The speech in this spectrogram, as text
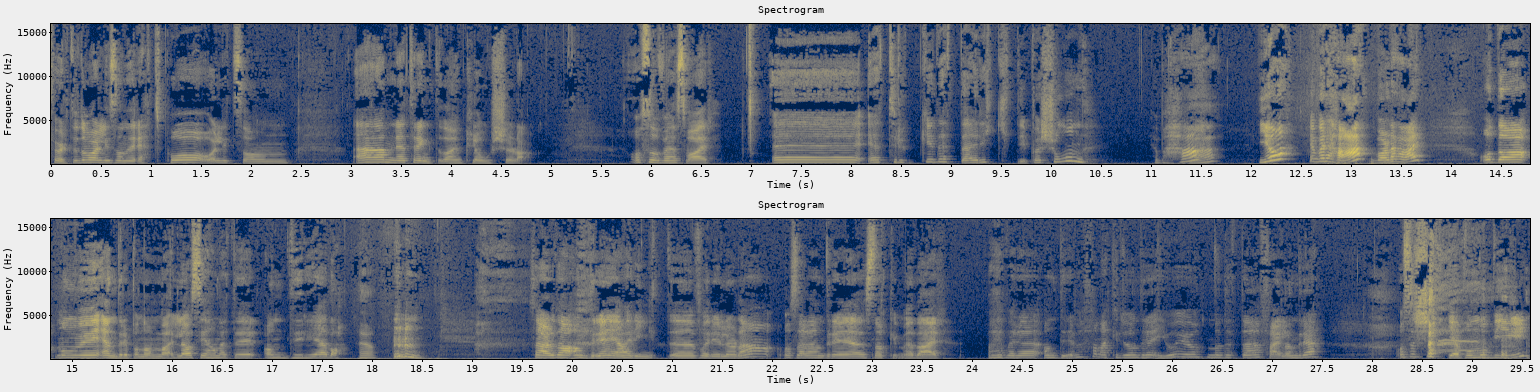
følte det var litt sånn rett på, og litt sånn eh, Men jeg trengte da en closure, da. Og så får jeg svar. Eh, jeg tror ikke dette er riktig person. Jeg bare Hæ? Ja! Jeg bare Hæ? Var det her? Og da Nå må vi endre på navnet. La oss si han heter André, da. Ja. Så er det da André jeg har ringt uh, forrige lørdag, og så er det André jeg snakker med der. Og jeg bare André, men faen, er ikke du André? Jo, jo, men dette er feil André. Og så sjekker jeg på mobilen,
